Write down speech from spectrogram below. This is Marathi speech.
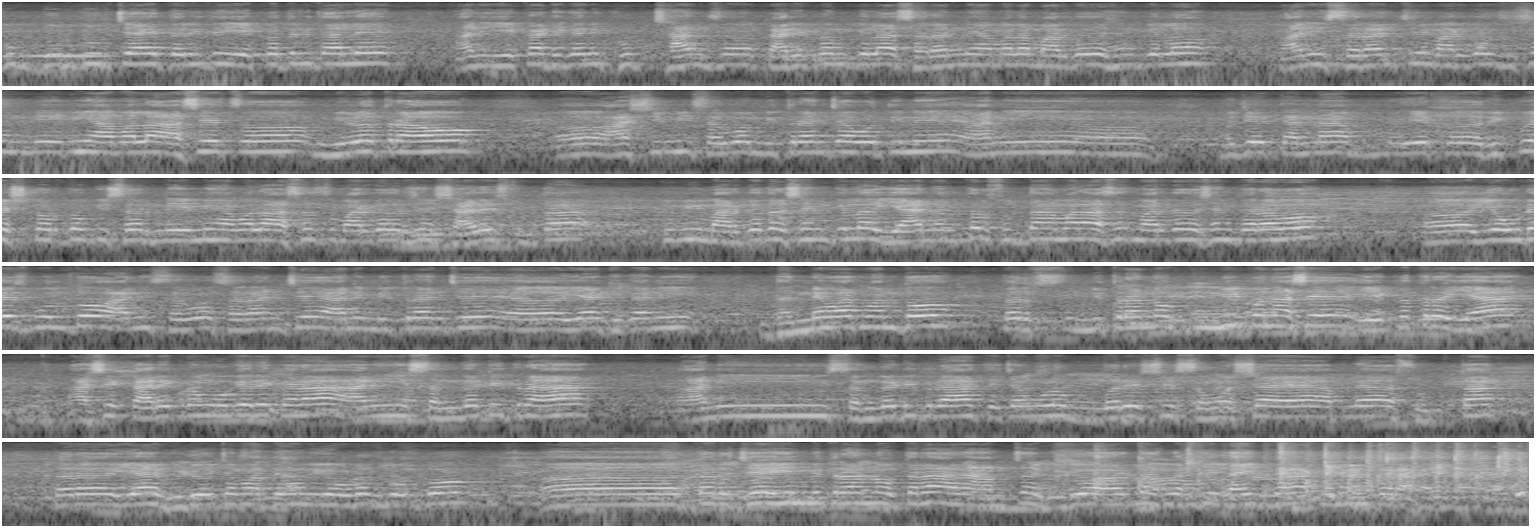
खूप दूरदूरचे आहे तरी ते एकत्रित आले आणि एका ठिकाणी खूप छान कार्यक्रम केला. सरांनी आम्हाला मार्गदर्शन केलं आणि सरांचे मार्गदर्शन नेहमी आम्हाला असेच मिळत राहो अशी मी सर्व मित्रांच्या वतीने आणि म्हणजे त्यांना एक रिक्वेस्ट करतो की सर नेहमी आम्हाला असंच मार्गदर्शन शाळेतसुद्धा तुम्ही मार्गदर्शन केलं यानंतरसुद्धा आम्हाला असंच मार्गदर्शन करावं. एवढेच बोलतो आणि सर्व सरांचे आणि मित्रांचे या ठिकाणी धन्यवाद मानतो. तर मित्रांनो तुम्ही पण असे एकत्र या असे कार्यक्रम वगैरे करा आणि संघटित राहा. आणि संघटित राहा त्याच्यामुळं बरेचसे समस्या या आपल्या सुटतात. तर या व्हिडिओच्या माध्यमातून एवढंच बोलतो. तर जय हिंद मित्रांनो. तर आमचा व्हिडिओ आवडला नक्की लाईक करा कमेंट करा.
